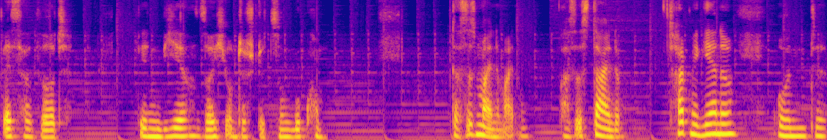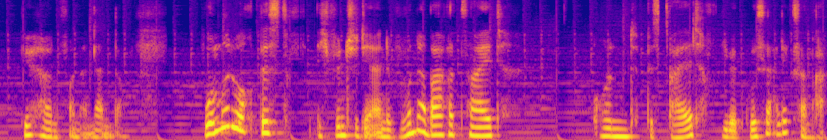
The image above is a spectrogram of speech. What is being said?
besser wird, wenn wir solche Unterstützung bekommen. Das ist meine Meinung. Was ist deine? Schreib mir gerne und äh, wir hören voneinander. Wo immer du auch bist, ich wünsche dir eine wunderbare Zeit und bis bald. Liebe Grüße, Alexandra.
